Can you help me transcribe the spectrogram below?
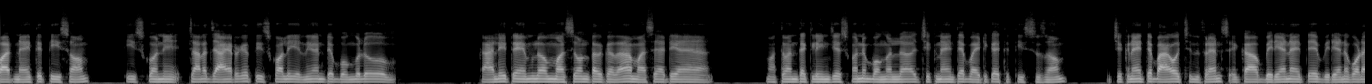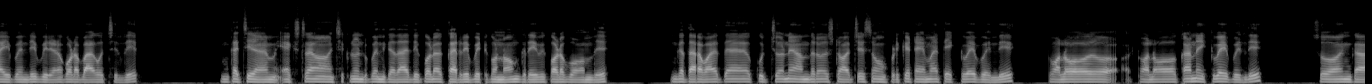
వాటిని అయితే తీసాం. తీసుకొని చాలా జాగ్రత్తగా తీసుకోవాలి. ఎందుకంటే బొంగులు ఖాళీ టైంలో మసి ఉంటుంది కదా మసి అటు మొత్తం అంతా క్లీన్ చేసుకొని బొంగల్లో చికెన్ అయితే బయటకు అయితే తీసేసాం చికెన్ అయితే బాగా వచ్చింది ఫ్రెండ్స్. ఇంకా బిర్యానీ అయితే బిర్యానీ కూడా అయిపోయింది. బిర్యానీ కూడా బాగా వచ్చింది. ఇంకా ఎక్స్ట్రా చికెన్ ఉండిపోయింది కదా అది కూడా కర్రీ పెట్టుకున్నాం. గ్రేవీ కూడా బాగుంది. ఇంకా తర్వాత కూర్చొని అందరూ స్టార్ట్ చేసాం. ఇప్పటికే టైం అయితే ఎక్కువైపోయింది. ట్వెల్వ్ ట్వెల్వ్ కన్నా ఎక్కువైపోయింది. సో ఇంకా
